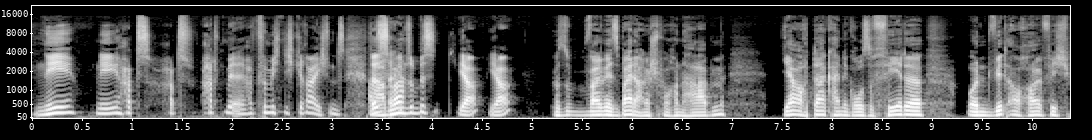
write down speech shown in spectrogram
Nee, nee, hat, hat, hat, mir, hat für mich nicht gereicht. Und das Aber- ist halt so ein bisschen, ja, ja. Also, weil wir jetzt beide angesprochen haben, ja, auch da keine große Fehde und wird auch häufig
